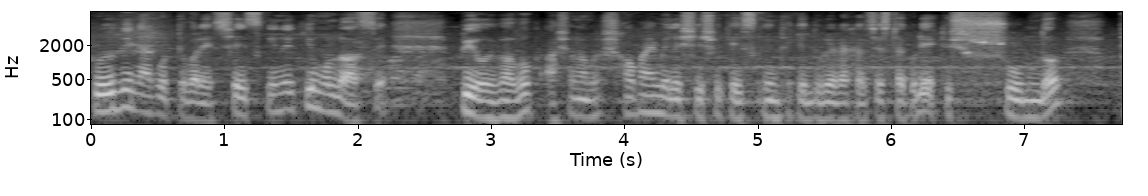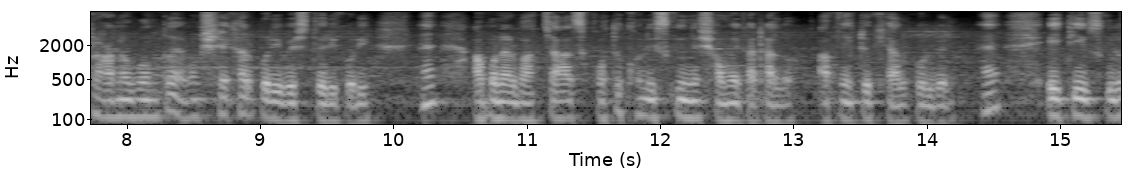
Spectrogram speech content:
প্রয়োগই না করতে পারে, সেই স্ক্রিনের কী মূল্য আছে? প্রিয় অভিভাবক, আসুন আমরা সবাই মিলে শিশুকে স্ক্রিন থেকে দূরে রাখার চেষ্টা করি, একটি সুন্দর, প্রাণবন্ত এবং শেখার পরিবেশ তৈরি করি। হ্যাঁ আপনার বাচ্চা আজ কতক্ষণ স্ক্রিনে সময় কাটালো, আপনি একটু খেয়াল করবেন। হ্যাঁ এই টিপসগুলো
